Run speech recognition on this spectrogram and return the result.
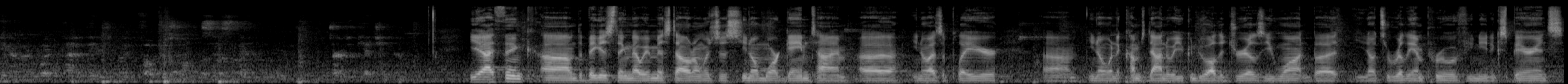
you know, and what kind of things you've been focused on since then in terms of catching them? Yeah, I think um, the biggest thing that we missed out on was just you know more game time. Uh, you know, as a player, um, you know when it comes down to it, you can do all the drills you want, but you know to really improve, you need experience.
